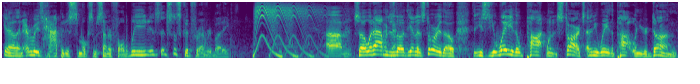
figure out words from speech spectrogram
you know and everybody's happy to smoke some centerfold weed it's, it's just good for everybody Um, so what happens is though at the end of the story though you, you weigh the pot when it starts and then you weigh the pot when you're done.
